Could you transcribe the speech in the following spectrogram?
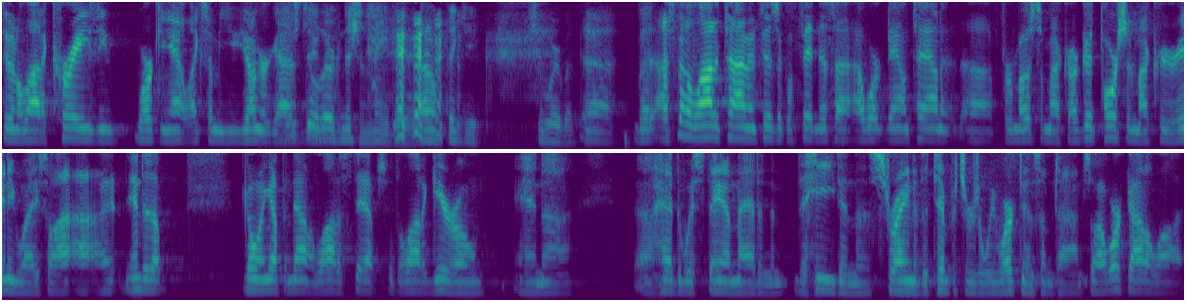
doing a lot of crazy working out like some of you younger You're guys still do. there conditioned than me, David. I don't think you should worry about that. Uh, but I spent a lot of time in physical fitness. I, I worked downtown uh, for most of my, a good portion of my career anyway. So I I ended up going up and down a lot of steps with a lot of gear on, and uh, I had to withstand that and the, the heat and the strain of the temperatures that we worked in sometimes. So I worked out a lot.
